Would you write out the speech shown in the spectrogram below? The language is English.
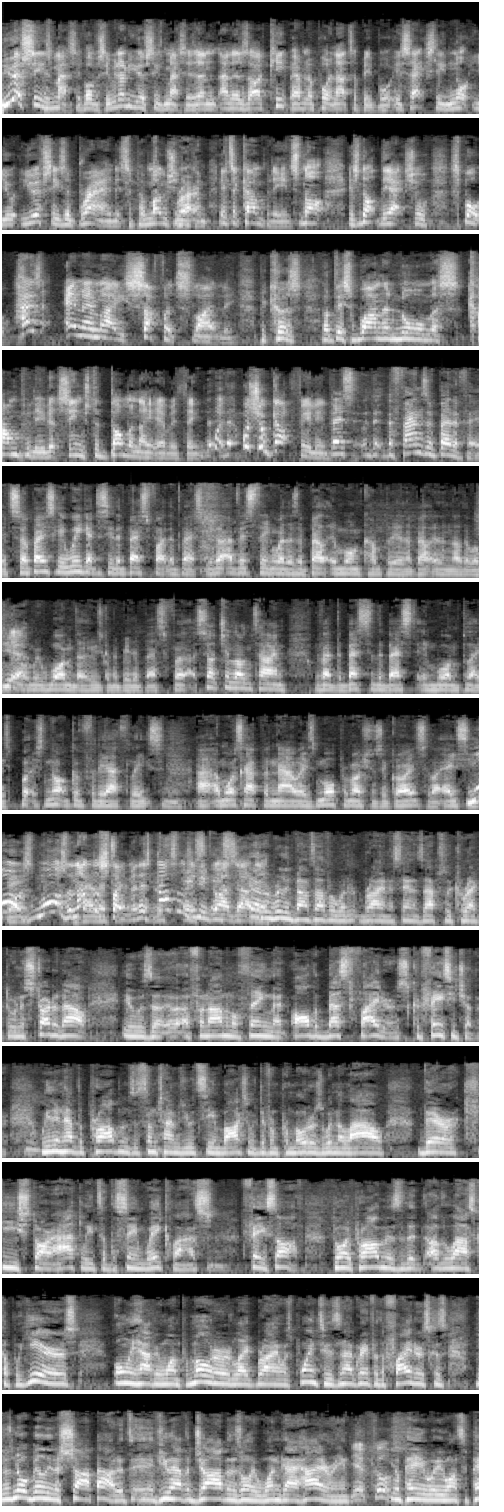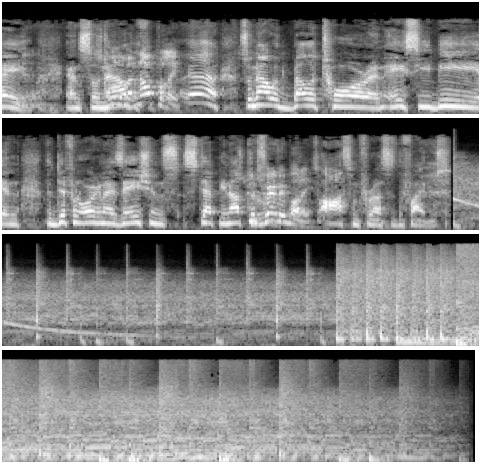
UFC is massive, obviously. We know UFC is massive, and, and as I keep having to point out to people, it's actually not U- UFC is a brand, it's a promotion, Right. com- it's a company. It's not it's not the actual sport. Has MMA suffered slightly because of this one enormous company that seems to dominate everything? What- What's your gut feeling? The, the fans have benefited, so basically we get to see the best fight the best. We don't have this thing where there's a belt in one company and a belt in another one, Yeah. and we wonder who's going to be the best. For such a long time, we've had the best of the best in one place, but it's not good for the athletes. Uh, and what's happened now is more promotions are growing, so like ACB. More's, more's an Bellator- understatement. There's it's- dozens of you it's- guys out Yeah, there. to really bounce off of what Brian is saying is absolutely correct. When it started out, it was a, a phenomenal thing that all the best fighters could face each other. We didn't have the problems that sometimes you would see in boxing with different promoters wouldn't allow their key star athletes of the same weight class face off. The only problem is that of the last couple years, only having one promoter, like Brian was pointing to, is not great for the fighters because there's no ability to shop out. It's, if you have a job and there's only one guy hiring, Yeah, of course. he'll pay you what he wants to pay you. And so It's now called monopoly. yeah. So now with Bellator and ACB and the different organizations stepping up, good for everybody. It's awesome for us as the fighters.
